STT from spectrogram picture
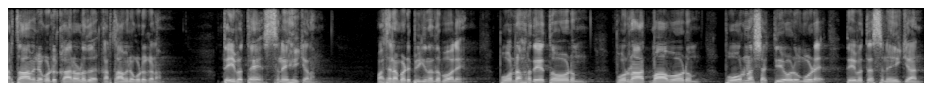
കർത്താവിന് കൊടുക്കാനുള്ളത് കർത്താവിന് കൊടുക്കണം. ദൈവത്തെ സ്നേഹിക്കണം. വചനം പഠിപ്പിക്കുന്നത് പോലെ പൂർണ ഹൃദയത്തോടും പൂർണാത്മാവോടും പൂർണ ശക്തിയോടും കൂടെ ദൈവത്തെ സ്നേഹിക്കാൻ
